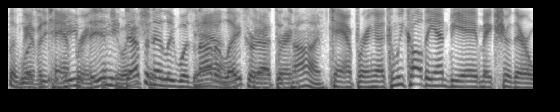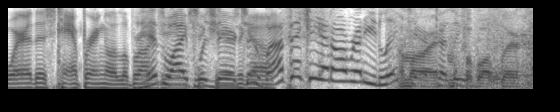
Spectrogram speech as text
Look, we was have a he- tampering he, he situation. definitely was not a Laker at the time. Tampering. Uh, can we call the NBA? Make sure they're aware of this tampering. Uh, LeBron. His James wife was there years too, ago. but I think he had already lived I'm here because I'm a he. football player.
